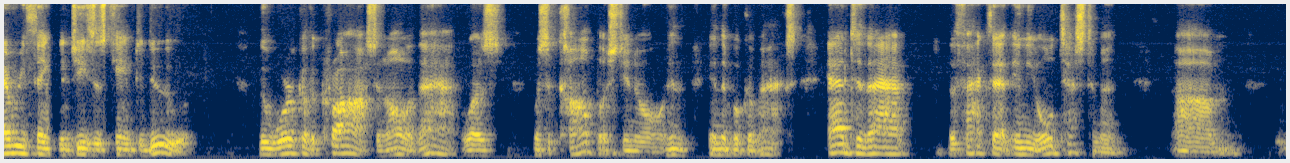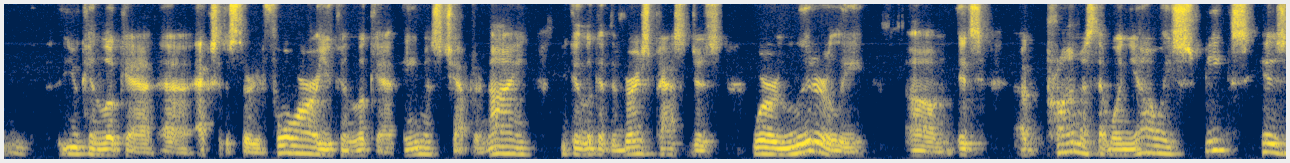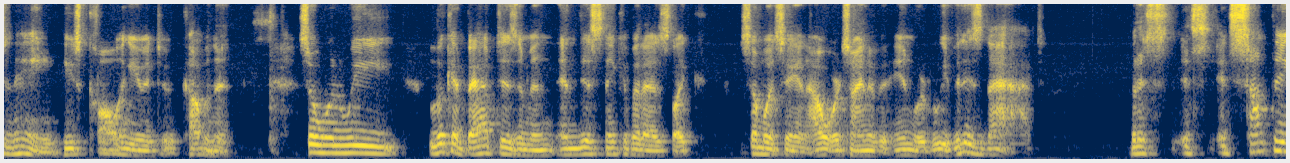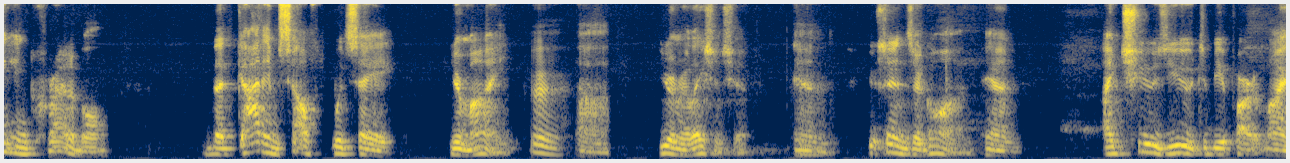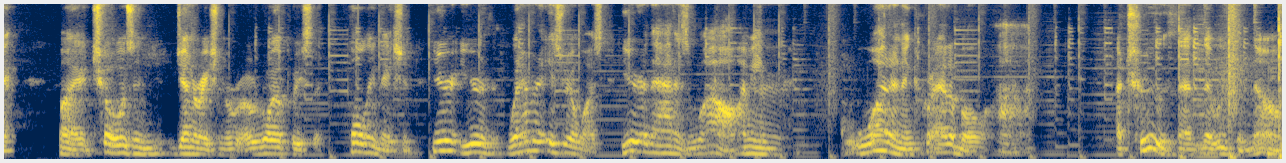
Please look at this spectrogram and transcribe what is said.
everything that Jesus came to do, the work of the cross and all of that was was accomplished, you know, in, in the book of Acts. Add to that the fact that in the Old Testament, um, you can look at uh, Exodus 34, you can look at Amos chapter 9, you can look at the various passages where literally um, it's a promise that when Yahweh speaks his name, he's calling you into a covenant. So when we look at baptism and, and just think of it as like some would say an outward sign of an inward belief, it is that. But it's it's it's something incredible that God Himself would say, You're mine. Mm. Uh, you're in relationship and your sins are gone. And I choose you to be a part of my my chosen generation, a royal priesthood, holy nation. You're you're whatever Israel was. You're that as well. I mean, what an incredible uh, a truth that, that we can know.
